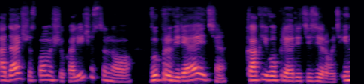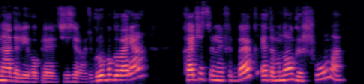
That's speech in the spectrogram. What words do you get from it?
а дальше с помощью количественного вы проверяете, как его приоритизировать и надо ли его приоритизировать. Грубо говоря, качественный фидбэк – это много шума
